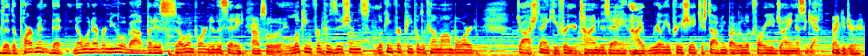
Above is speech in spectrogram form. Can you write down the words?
the department that no one ever knew about, but is so important to the city. Absolutely. Looking for positions, looking for people to come on board. Josh, thank you for your time today. I really appreciate you stopping by. We look forward to you joining us again. Thank you, Jerry.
